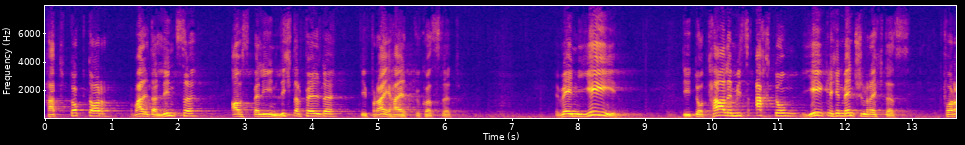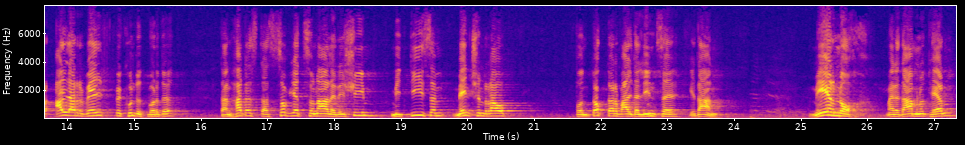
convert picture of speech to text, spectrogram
hat Dr. Walter Linze aus Berlin-Lichterfelde die Freiheit gekostet. Wenn je die totale Missachtung jeglichen Menschenrechtes vor aller Welt bekundet wurde, dann hat es das sowjetionale Regime mit diesem Menschenraub von Dr. Walter Linze getan. Mehr noch, meine Damen und Herren,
